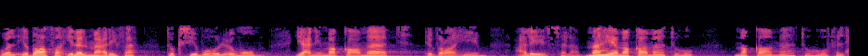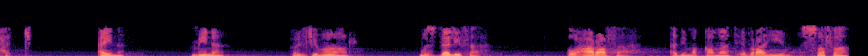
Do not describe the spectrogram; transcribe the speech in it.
والإضافة إلى المعرفة تكسبه العموم يعني مقامات إبراهيم عليه السلام. ما هي مقاماته؟ مقاماته في الحج. أين؟ منى الجمار مزدلفة وعرفة هذه مقامات إبراهيم الصفا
